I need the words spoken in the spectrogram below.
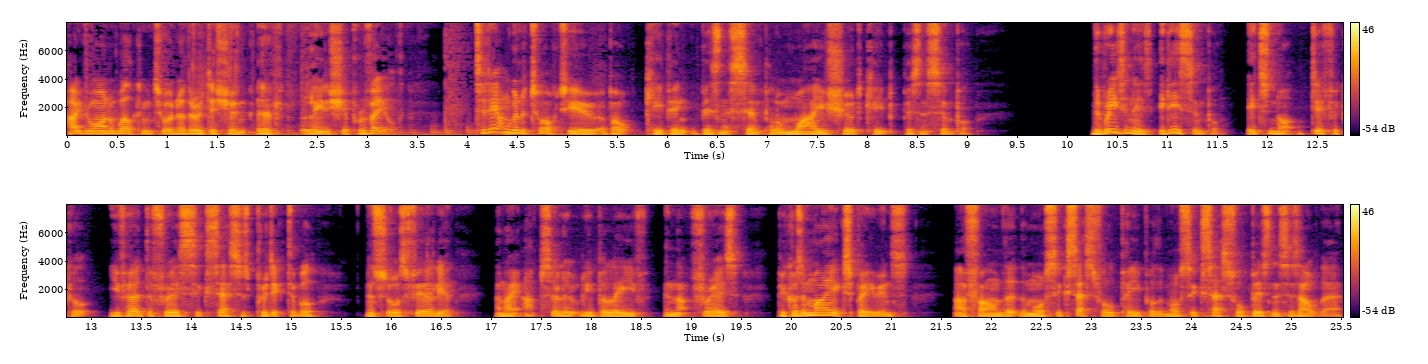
Hi, everyone, and welcome to another edition of Leadership Revealed. Today, I'm going to talk to you about keeping business simple and why you should keep business simple. The reason is it is simple, it's not difficult. You've heard the phrase success is predictable, and so is failure. And I absolutely believe in that phrase because, in my experience, I've found that the most successful people, the most successful businesses out there,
